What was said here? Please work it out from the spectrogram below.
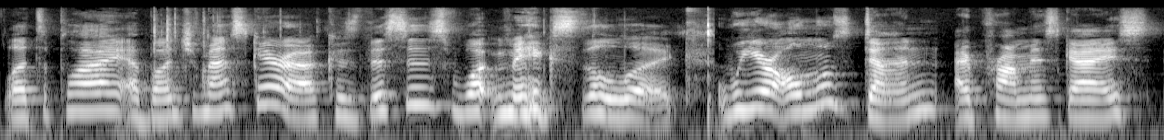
let's apply a bunch of mascara because this is what makes the look. We are almost done. I promise guys,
